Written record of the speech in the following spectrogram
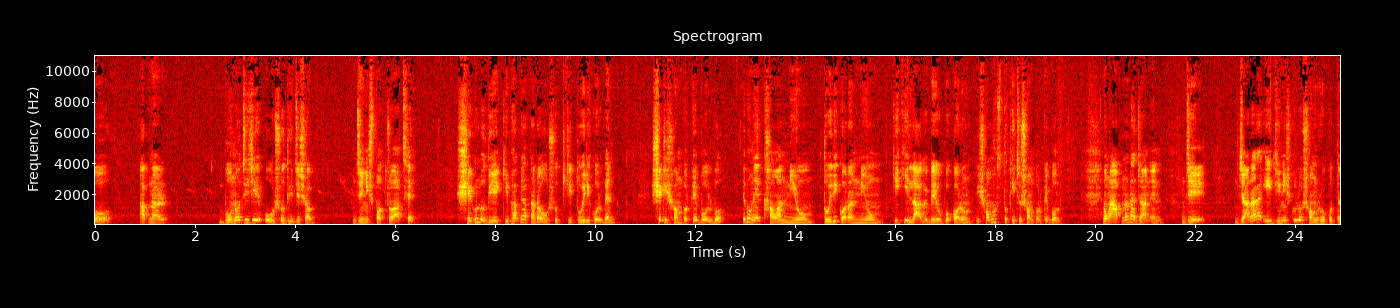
ও আপনার বনজি যে ঔষধি যেসব জিনিসপত্র আছে, সেগুলো দিয়ে কীভাবে আপনারা ওষুধটি তৈরি করবেন, সেটি সম্পর্কে বলব। এবং এর খাওয়ার নিয়ম, তৈরি করার নিয়ম, কি কি লাগবে, উপকরণ, এই সমস্ত কিছু সম্পর্কে বলব এবং আপনারা জানেন যে যারা এই জিনিসগুলো সংগ্রহ করতে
